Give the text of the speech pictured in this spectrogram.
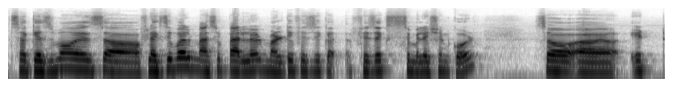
so Gizmo is a flexible massive parallel multi-physics simulation code. So uh, it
